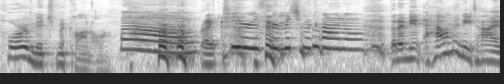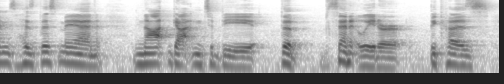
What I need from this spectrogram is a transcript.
poor Mitch McConnell. Oh, Right. tears for Mitch McConnell. But I mean, how many times has this man not gotten to be the Senate leader because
